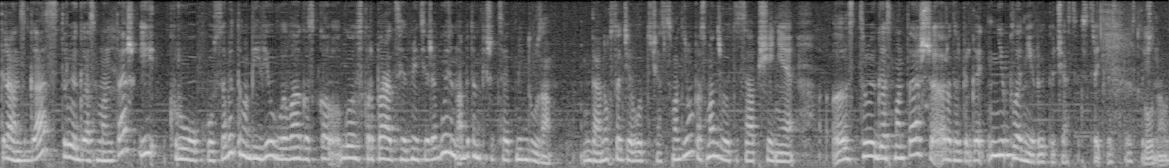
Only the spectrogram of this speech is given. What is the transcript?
Трансгаз, Стройгазмонтаж и Крокус. Об этом объявил глава госкорпорации Дмитрий Рогозин, об этом пишет сайт «Медуза». Да, ну, кстати, вот сейчас смотрю, просматриваю это сообщение. Э, Стройгазмонтаж Роттерберга не планирует участвовать в строительстве восточного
